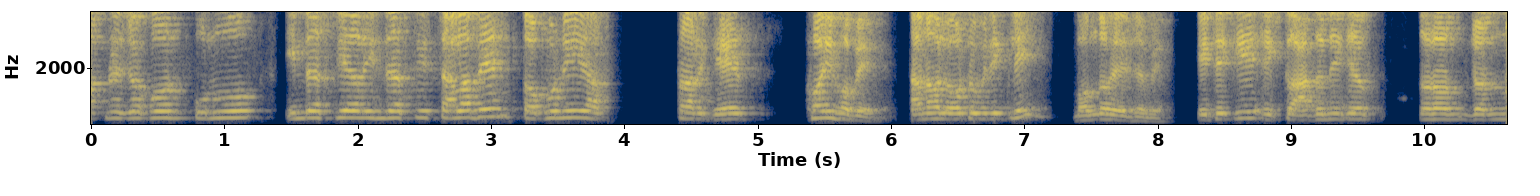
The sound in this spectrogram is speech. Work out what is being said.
আপনি যখন কোনো ইন্ডাস্ট্রিয়াল ইন্ডাস্ট্রি চালাবেন, তখনই আপনার গ্যাস ক্ষয় হবে, তা না হলে অটোমেটিকলি বন্ধ হয়ে যাবে। এটাকে একটু আধুনিকরণ জন্য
